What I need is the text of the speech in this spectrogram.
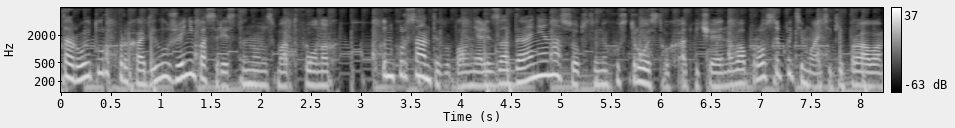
Второй тур проходил уже непосредственно на смартфонах. Конкурсанты выполняли задания на собственных устройствах, отвечая на вопросы по тематике права.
